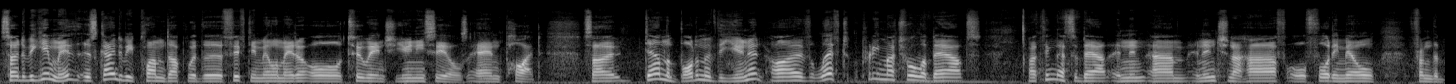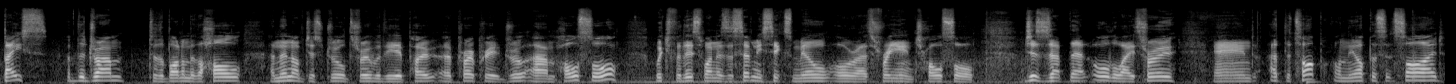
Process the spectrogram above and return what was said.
So to begin with, it's going to be plumbed up with the 50mm or 2 inch uni seals and pipe. So down the bottom of the unit, I've left pretty much all about, I think that's about an, um, an inch and a half or 40mm from the base of the drum to the bottom of the hole and then I've just drilled through with the appropriate drill, um, hole saw which for this one is a 76mm or a 3 inch hole saw. Just zap that all the way through and at the top on the opposite side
